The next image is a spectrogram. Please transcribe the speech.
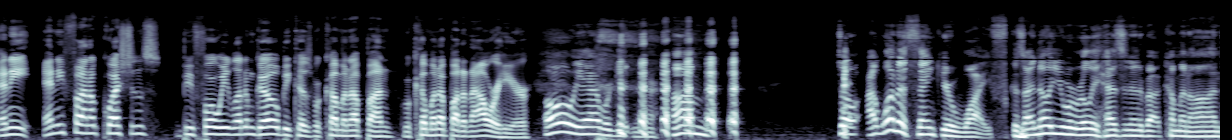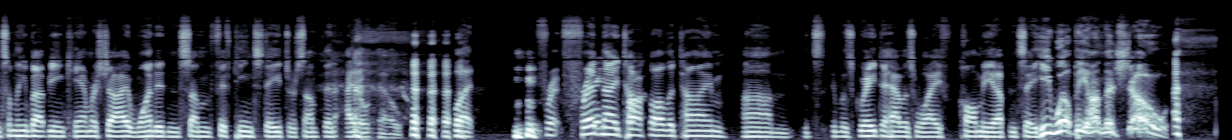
Any any final questions before we let him go? Because we're coming up on we're coming up on an hour here. Oh yeah, we're getting there. Um, so I want to thank your wife because I know you were really hesitant about coming on. Something about being camera shy, wanted in some 15 states or something. I don't know, but Fred, Fred and I talk all the time. Um, it's it was great to have his wife call me up and say he will be on the show.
